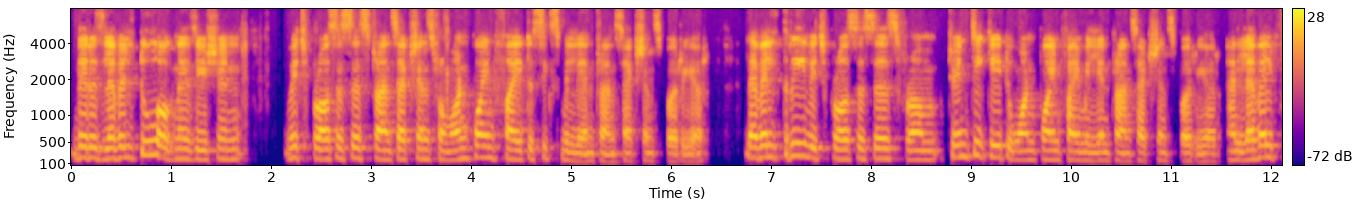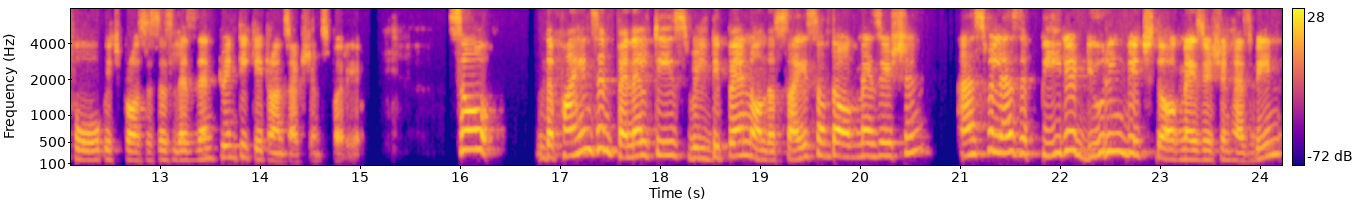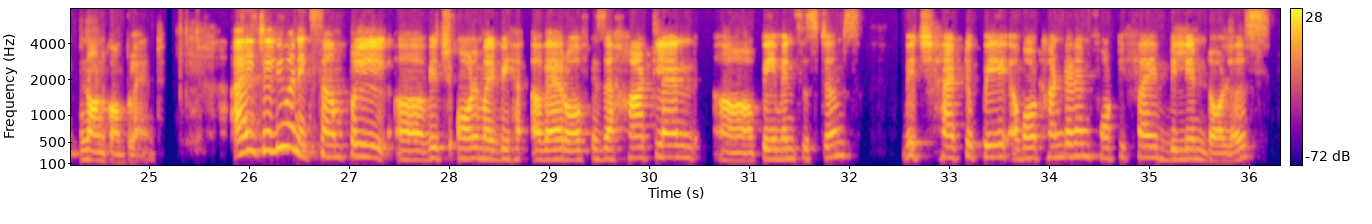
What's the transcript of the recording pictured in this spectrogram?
There is level two organization which processes transactions from 1.5 to 6 million transactions per year level 3 which processes from 20k to 1.5 million transactions per year and level 4 which processes less than 20k transactions per year. So the fines and penalties will depend on the size of the organization as well as the period during which the organization has been non-compliant. I'll tell you an example uh, which all might be aware of is a Heartland uh, payment systems which had to pay about 145 billion dollars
